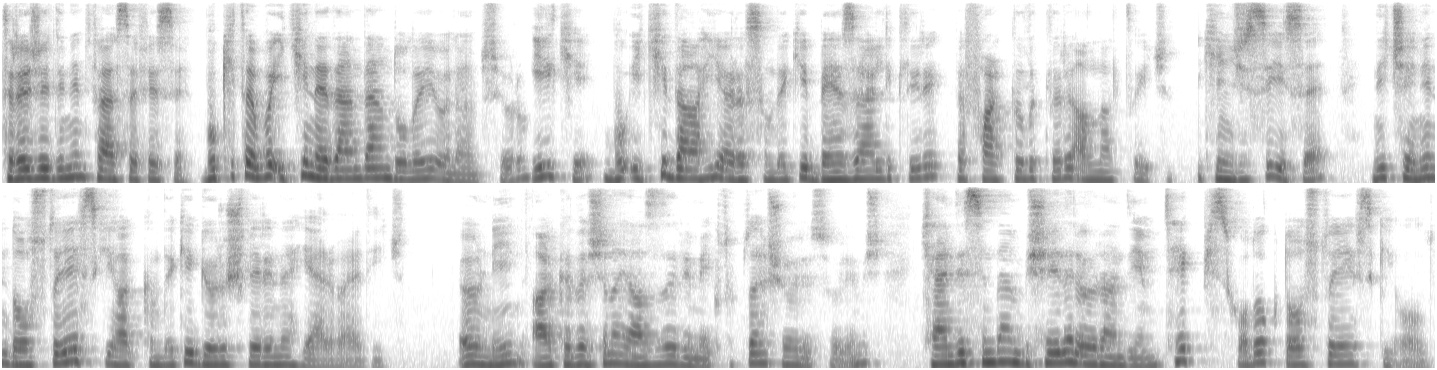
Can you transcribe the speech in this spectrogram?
Trajedinin felsefesi. Bu kitabı iki nedenden dolayı önemsiyorum. İlki bu iki dahi arasındaki benzerlikleri ve farklılıkları anlattığı için. İkincisi ise Nietzsche'nin Dostoyevski hakkındaki görüşlerine yer verdiği için. Örneğin arkadaşına yazdığı bir mektupta şöyle söylemiş. Kendisinden bir şeyler öğrendiğim tek psikolog Dostoyevski oldu.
